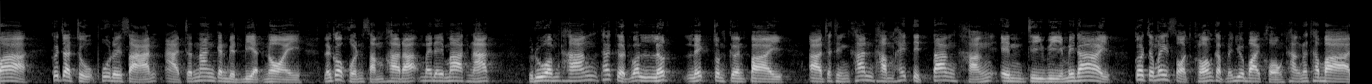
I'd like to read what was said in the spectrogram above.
ว่าก็จะจุผู้โดยสารอาจจะนั่งกันเบียดๆหน่อย แล้วก็ขนสัมภาระไม่ได้มากนัก รวมทั้งถ้าเกิดว่ารถเล็กจนเกินไป อาจจะถึงขั้นทำให้ติดตั้งถัง NGV ไม่ได้ ก็จะไม่สอดคล้องกับนโยบายของทางรัฐบาล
